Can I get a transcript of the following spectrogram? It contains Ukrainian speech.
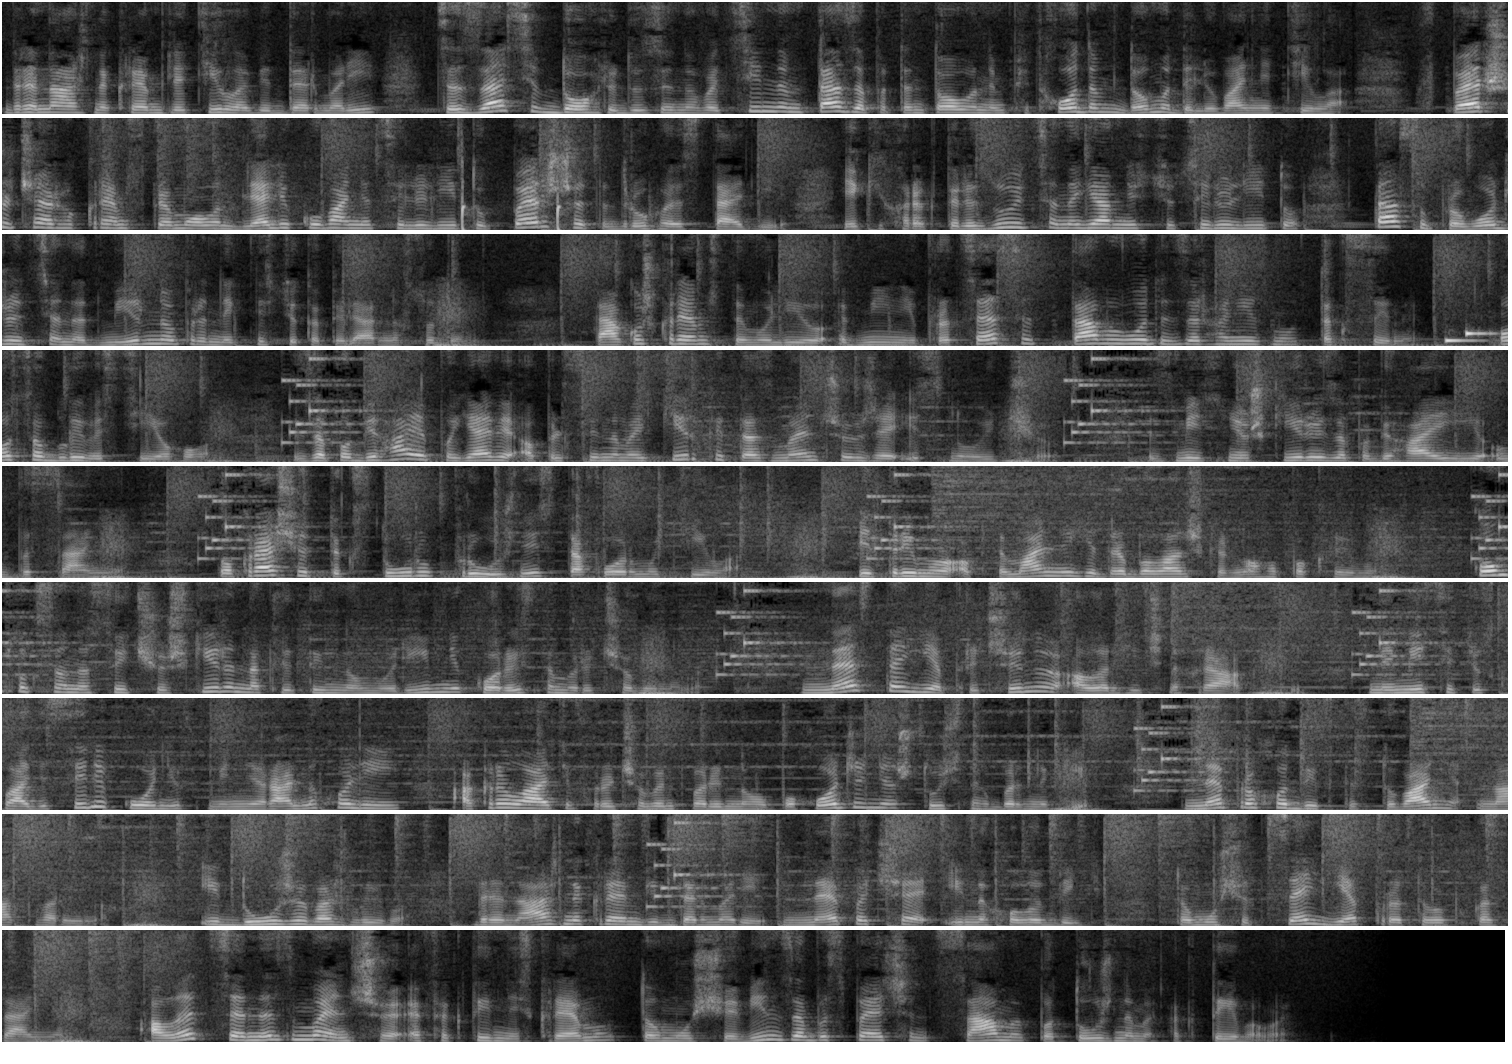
Дренажний крем для тіла від Дермарі це засіб догляду з інноваційним та запатентованим підходом до моделювання тіла. В першу чергу крем спрямований для лікування целюліту першої та другої стадії, які характеризуються наявністю целюліту та супроводжуються надмірною проникністю капілярних судин. Також крем стимулює обмінні процеси та виводить з організму токсини. Особливості його запобігає появі апельсинової кірки та зменшує вже існуючу, зміцнює шкіру і запобігає її обвисанню, покращує текстуру, пружність та форму тіла, підтримує оптимальний гідробаланс шкірного покриву, комплексно насичує шкіри на клітинному рівні корисними речовинами, не стає причиною алергічних реакцій. Не містять у складі силіконів, мінеральних олій, акрилатів, речовин тваринного походження, штучних барників, не проходив тестування на тваринах. І дуже важливо, дренажний крем від Дермарі не пече і не холодить, тому що це є противопоказанням. Але це не зменшує ефективність крему, тому що він забезпечен саме потужними активами.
